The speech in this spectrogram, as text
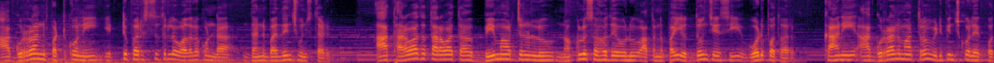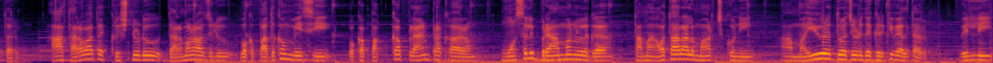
ఆ గుర్రాన్ని పట్టుకొని ఎట్టి పరిస్థితుల్లో వదలకుండా దాన్ని బంధించి ఉంచుతాడు. ఆ తర్వాత తర్వాత భీమార్జునులు నకులు సహదేవులు అతనిపై యుద్ధం చేసి ఓడిపోతారు. కానీ ఆ గుర్రాన్ని మాత్రం విడిపించుకోలేకపోతారు. ఆ తర్వాత కృష్ణుడు ధర్మరాజులు ఒక పథకం వేసి ఒక పక్క ప్లాన్ ప్రకారం ముసలి బ్రాహ్మణులుగా తమ అవతారాలు మార్చుకొని ఆ మయూర ధ్వజుడి దగ్గరికి వెళ్తారు. వెళ్ళి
